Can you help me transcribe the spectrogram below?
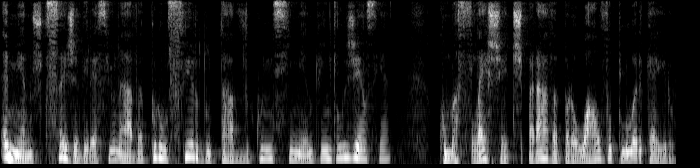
a menos que seja direcionada por um ser dotado de conhecimento e inteligência, como a flecha é disparada para o alvo pelo arqueiro.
